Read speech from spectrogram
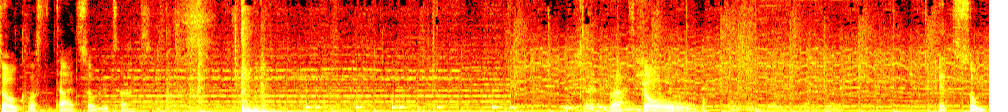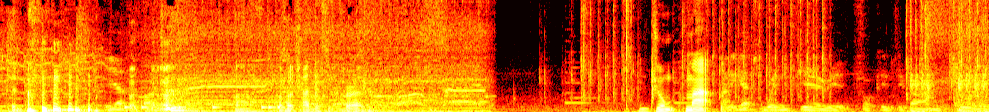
So close to dying so many times. Let's go. It's something. Yeah, oh, I've not tried this in forever. Jump map. And it gets Wind Fury and fucking Divine Fury.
